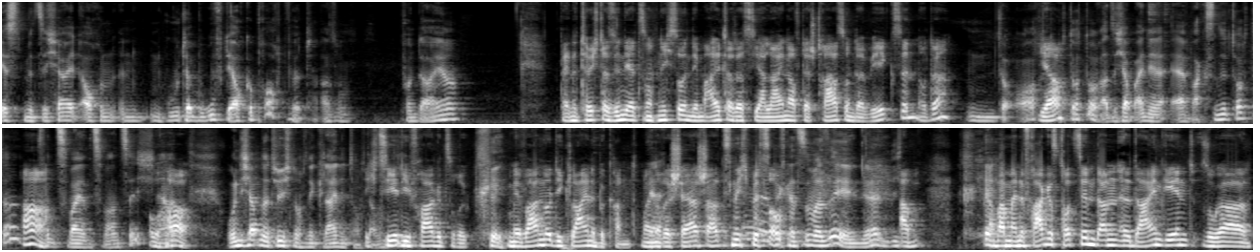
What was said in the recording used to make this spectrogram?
ist mit Sicherheit auch ein, ein, ein guter Beruf, der auch gebraucht wird. Also von daher Deine Töchter sind jetzt noch nicht so in dem Alter, dass sie alleine auf der Straße unterwegs sind, oder? Mm, doch, ja. doch, doch, doch. Also ich habe eine erwachsene Tochter ah. von 22. Oha. Ja. Und ich habe natürlich noch eine kleine Tochter. Ich ziehe die Frage zurück. Mir war nur die Kleine bekannt. Meine ja. Recherche hat es nicht bis auf. Kannst du mal sehen. Aber, aber, meine Frage ist trotzdem dann äh, dahingehend sogar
